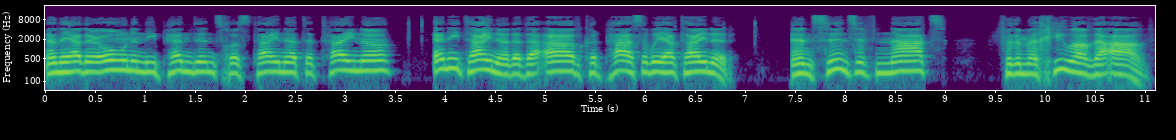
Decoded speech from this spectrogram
And they have their own independent Chostaina to Taina, any Taina that the Av could possibly have Tained. And since if not, for the mechila of the Av.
